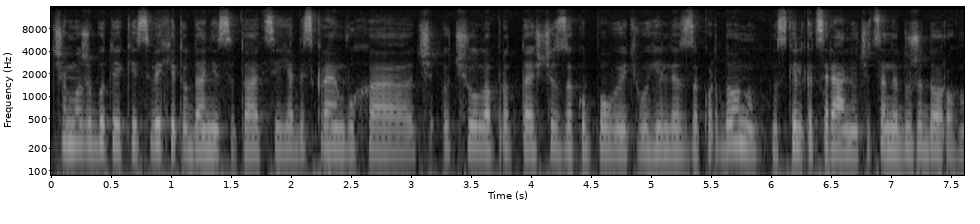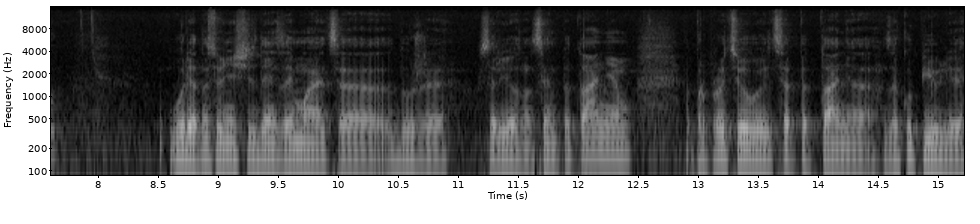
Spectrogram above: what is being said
Чи може бути якийсь вихід у даній ситуації? Я десь краєм вуха чула про те, що закуповують вугілля з-за кордону. Наскільки це реально? Чи це не дуже дорого? Уряд на сьогоднішній день займається дуже серйозно цим питанням. Пропрацьовується питання закупівлі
